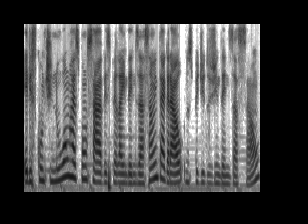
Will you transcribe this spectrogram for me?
Eles continuam responsáveis pela indenização integral nos pedidos de indenização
